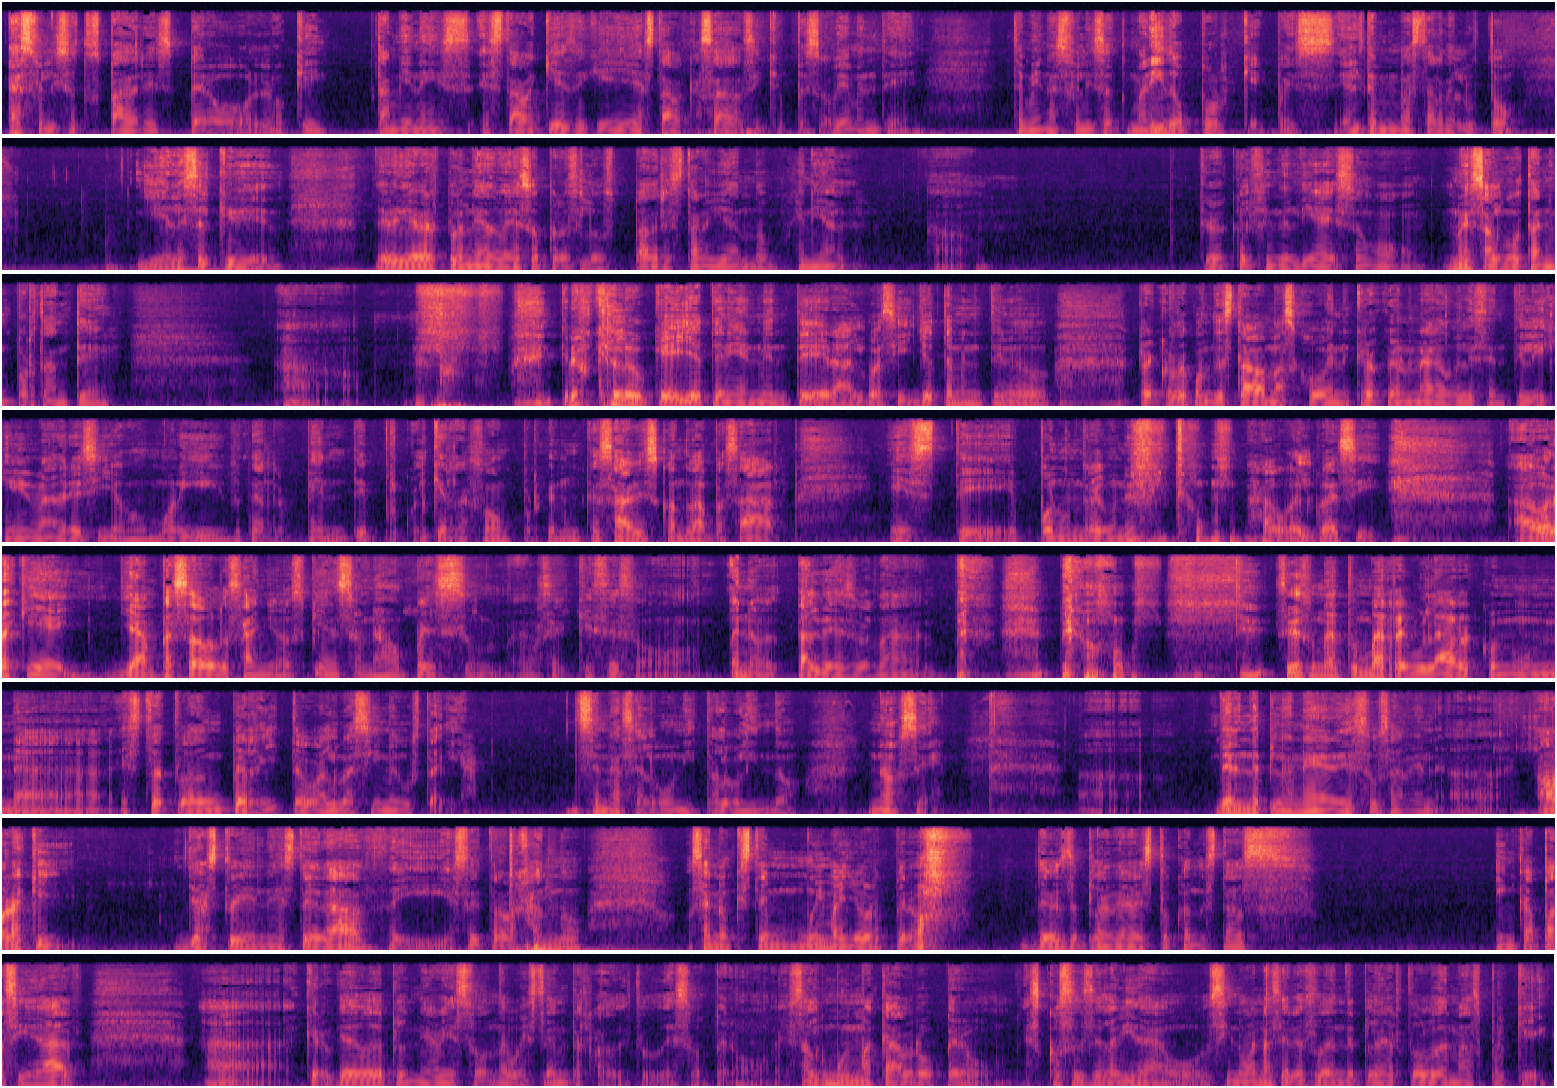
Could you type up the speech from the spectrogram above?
Es feliz a tus padres, pero lo que también es, estaba aquí es de que ella estaba casada, así que pues obviamente también es feliz a tu marido porque pues él también va a estar de luto. Y él es el que debería haber planeado eso, pero si los padres están ayudando, genial. Ah, creo que al fin del día eso no es algo tan importante. Ah, creo que lo que ella tenía en mente era algo así. Yo también he tenido, recuerdo cuando estaba más joven, creo que era una adolescente, le dije a mi madre, si yo morir de repente por cualquier razón, porque nunca sabes cuándo va a pasar, este, pon un dragón en mi tumba o algo así ahora que ya han pasado los años, pienso, no, pues, o sea, ¿qué es eso? Bueno, tal vez, ¿verdad? Pero si es una tumba regular con una estatua de un perrito o algo así, me gustaría. Se me hace algo bonito, algo lindo. No sé. Ah, deben de planear eso, ¿saben? Ah, ahora que ya estoy en esta edad y estoy trabajando, o sea, no que esté muy mayor, pero debes de planear esto cuando estás incapacidad. Ah, creo que debo de planear eso, donde voy a estar enterrado y todo eso, pero es algo muy macabro, pero es cosas de la vida, o si no van a hacer eso, deben de planear todo lo demás porque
